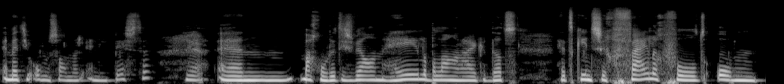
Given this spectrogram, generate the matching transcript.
en met die omstanders en die pesten. Ja. En, maar goed, het is wel een hele belangrijke dat het kind zich veilig voelt om,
